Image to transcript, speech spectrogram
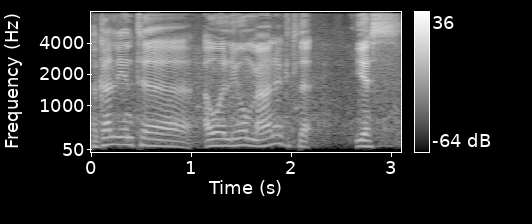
فقال لي أنت أول يوم معنا قلت له يس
